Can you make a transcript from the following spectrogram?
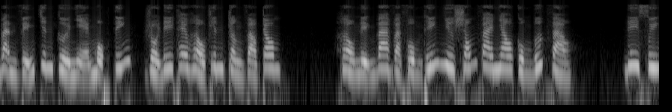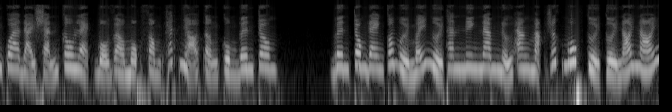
Bành viễn Trinh cười nhẹ một tiếng, rồi đi theo hầu khinh trần vào trong. Hầu niệm ba và phùng thiến như sóng vai nhau cùng bước vào. Đi xuyên qua đại sảnh câu lạc bộ vào một phòng khách nhỏ tận cùng bên trong. Bên trong đang có mười mấy người thanh niên nam nữ ăn mặc rất mốt cười cười nói nói.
